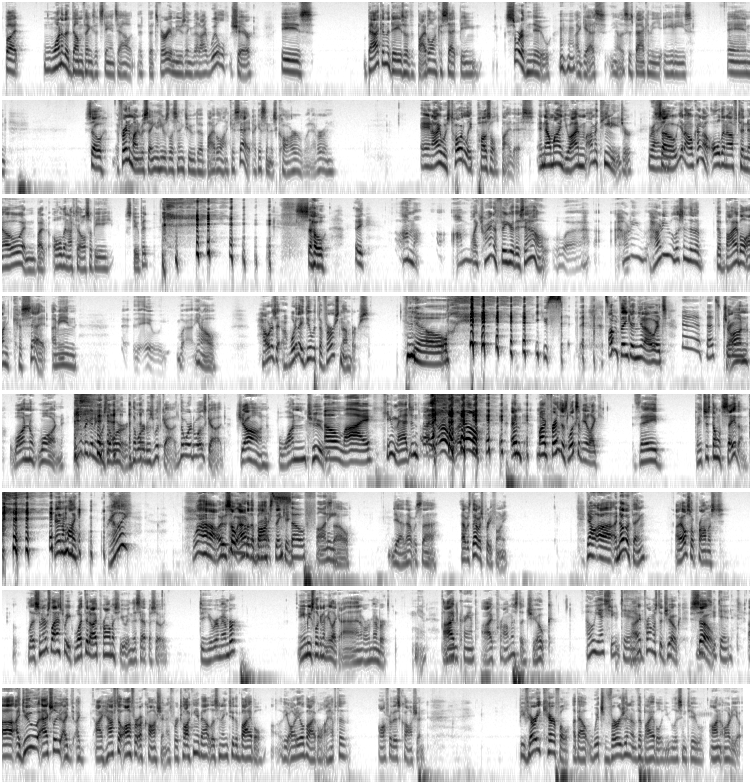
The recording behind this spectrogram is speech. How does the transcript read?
but one of the dumb things that stands out that, that's very amusing that I will share is back in the days of the Bible on cassette being sort of new, hmm I guess. You know, this is back in the 80s. And so a friend of mine was saying that he was listening to the Bible on cassette, I guess in his car or whatever. And and I was totally puzzled by this. And now mind you, I'm I'm a teenager. Right. So, you know, kind of old enough to know and but old enough to also be stupid. so I'm I'm like trying to figure this out. How do you how do you listen to the the Bible on cassette? I mean, it, you know, how does it? What do they do with the verse numbers? no. you said that. I'm thinking, you know, it's Eh, That's great. John 1 1. In the beginning was the Word, and the Word was with God, and the Word was God. John 1 2. Oh my! Can you imagine? I know, I know. And my friend just looks at me like, they they just don't say them. And I'm like, really? Wow. It was so out of the box Oh, thinking. So funny. So, yeah, that was uh, that was that was pretty funny. Now, uh, another thing, I also promised listeners last week. What did I promise you in this episode? Do you remember? Amy's looking at me like I don't remember. yeah. I cramp. I promised a joke. Oh yes, you did. I promised a joke. yes, So you did. Uh, I do actually. I, I I have to offer a caution as we're talking about listening to the Bible, the audio Bible. I have to offer this caution. Be very careful about which version of the Bible you listen to on audio.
